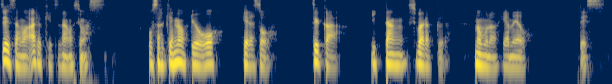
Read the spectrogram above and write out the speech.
J さんはある決断をします。お酒の量を減らそう。っていうか、一旦しばらく飲むのやめよう。です。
